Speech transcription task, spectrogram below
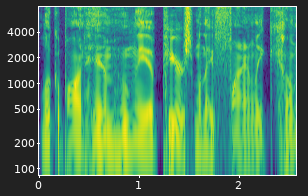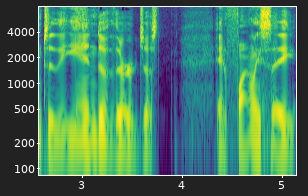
look upon him whom they have pierced when they finally come to the end of their just and finally say,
